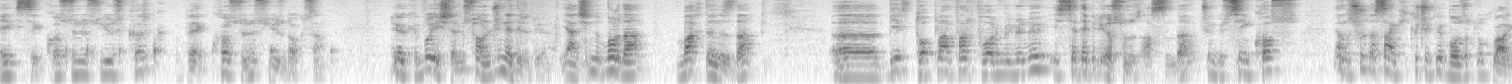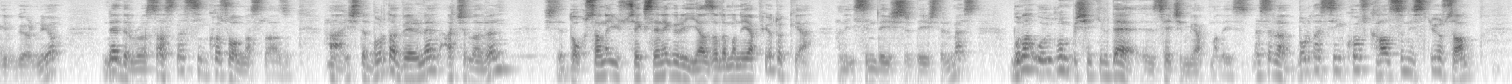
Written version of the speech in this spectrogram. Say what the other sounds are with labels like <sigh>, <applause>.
eksi kosinüs 140 ve kosinüs 190. Diyor ki bu işlemin sonucu nedir diyor. Yani şimdi burada baktığınızda bir toplam fark formülünü hissedebiliyorsunuz aslında. Çünkü sin kos, yani şurada sanki küçük bir bozukluk var gibi görünüyor. Nedir burası? Aslında sin kos olması lazım. Ha işte burada verilen açıların işte 90'a 180'e göre yazılımını yapıyorduk ya. Hani isim değiştir değiştirmez. Buna uygun bir şekilde e, seçim yapmalıyız. Mesela burada sin kos kalsın istiyorsam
